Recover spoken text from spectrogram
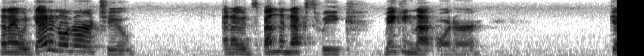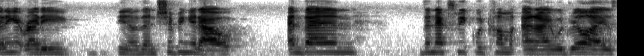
Then I would get an order or two and I would spend the next week making that order getting it ready, you know, then shipping it out. And then the next week would come and I would realize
